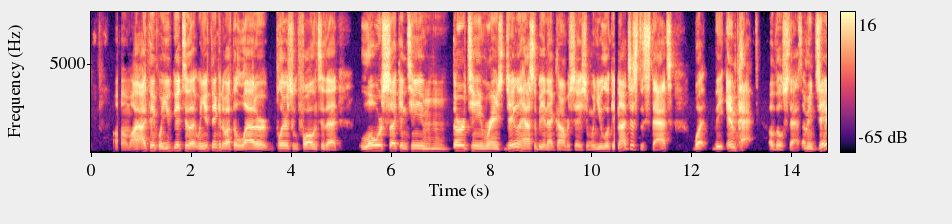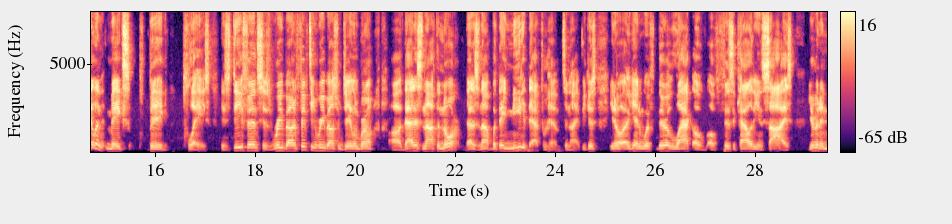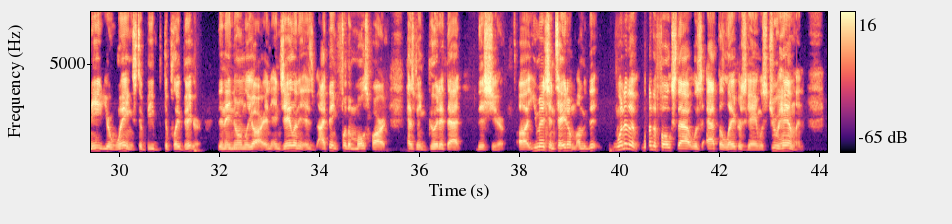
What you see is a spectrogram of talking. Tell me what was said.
Um, I, I, think when you get to that, when you're thinking about the latter players who fall into that lower second team, mm-hmm. third team range, Jaylen has to be in that conversation. When you look at not just the stats, but the impact of those stats. I mean, Jaylen makes big plays. His defense, his rebound, 15 rebounds from Jaylen Brown, uh, that is not the norm. That is not, but they needed that from him tonight because, you know, again, with their lack of, of physicality and size, you're going to need your wings to be to play bigger than they normally are. And, and Jaylen is, I think, for the most part, has been good at that this year. Uh, you mentioned Tatum. I mean, th- one of the one of the folks that was at the Lakers game was Drew Hanlen,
